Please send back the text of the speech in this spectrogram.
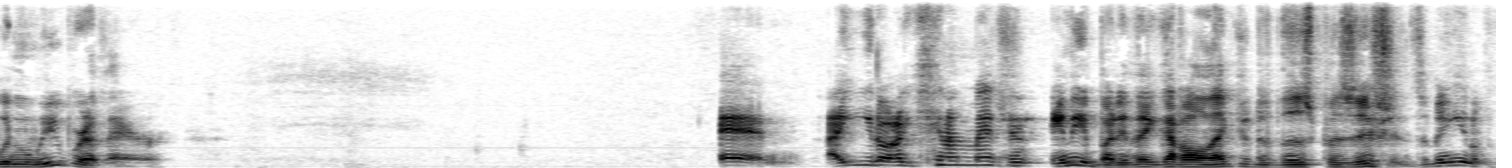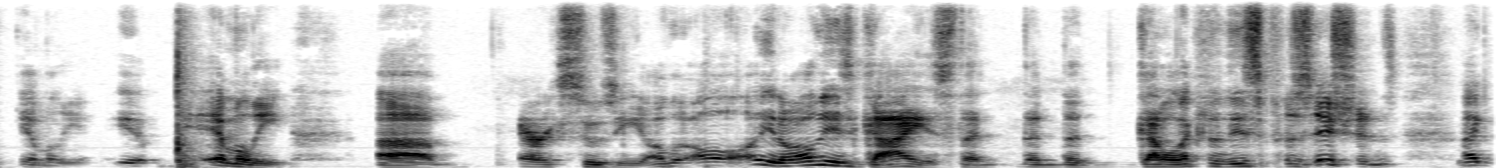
when we were there, and I, you know, I can't imagine anybody that got elected to those positions. I mean, you know, Emily, Emily, uh, Eric Susie, all, all you know, all these guys that that that got elected to these positions. Like,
